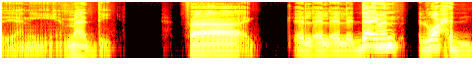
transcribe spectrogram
يعني مادي. ف دائما الواحد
